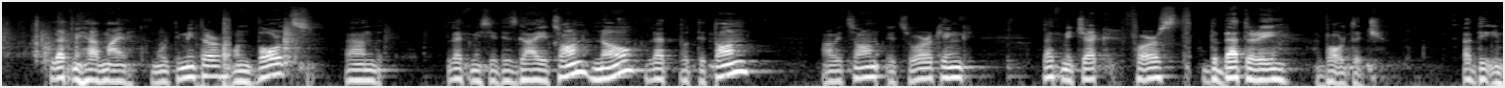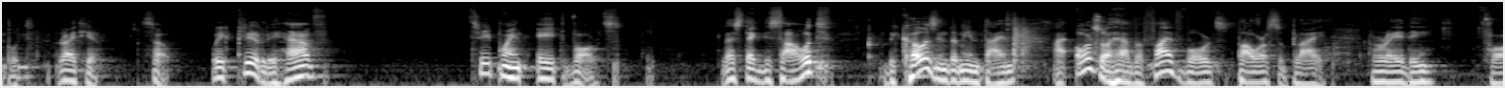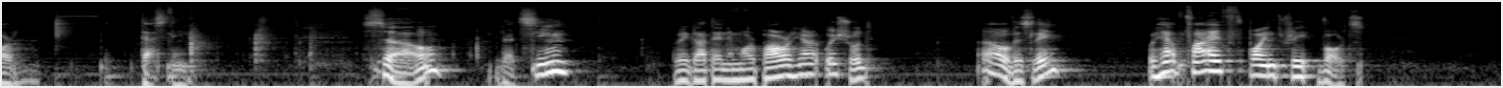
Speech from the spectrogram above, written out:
let me have my multimeter on volts and let me see this guy it's on no let's put it on now it's on it's working let me check first the battery voltage at the input right here so we clearly have 3.8 volts let's take this out because in the meantime I also have a 5 volts power supply ready for testing. So, let's see. Do we got any more power here? We should. Obviously, we have 5.3 volts.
